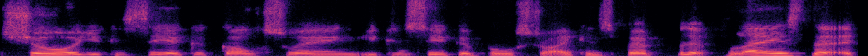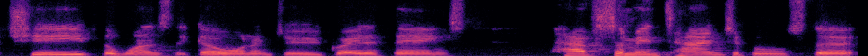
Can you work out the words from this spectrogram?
sure, you can see a good golf swing, you can see good ball strikers, but, the players that achieve, the ones that go on and do greater things, have some intangibles that,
